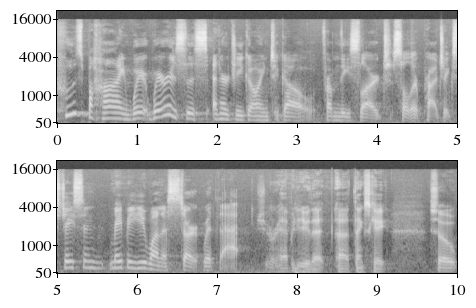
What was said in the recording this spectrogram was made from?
who's behind, where, where is this energy going to go from these large solar projects? Jason, maybe you want to start with that. Sure, happy to do that. Uh, Thanks, Kate. So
